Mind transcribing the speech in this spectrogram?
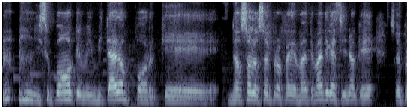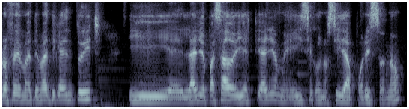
y supongo que me invitaron porque no solo soy profe de matemática, sino que soy profe de matemática en Twitch y el año pasado y este año me hice conocida por eso, ¿no?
